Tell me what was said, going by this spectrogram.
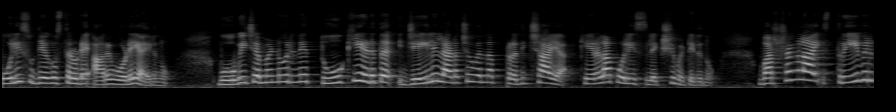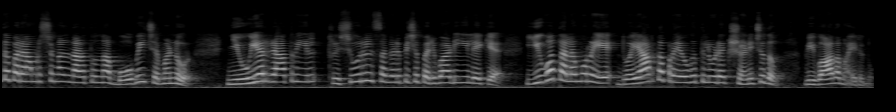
പോലീസ് ഉദ്യോഗസ്ഥരുടെ അറിവോടെയായിരുന്നു. ബോബി ചെമ്മണ്ണൂരിനെ തൂക്കിയെടുത്ത് ജയിലിൽ അടച്ചുവെന്ന പ്രതിച്ഛായ കേരള പോലീസ് ലക്ഷ്യമിട്ടിരുന്നു. വർഷങ്ങളായി സ്ത്രീവിരുദ്ധ പരാമർശങ്ങൾ നടത്തുന്ന ബോബി ചെമ്മണ്ണൂർ ന്യൂ ഇയർ രാത്രിയിൽ തൃശൂരിൽ സംഘടിപ്പിച്ച പരിപാടിയിലേക്ക് യുവതലമുറയെ ദ്വയാർത്ഥ പ്രയോഗത്തിലൂടെ ക്ഷണിച്ചതും വിവാദമായിരുന്നു.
